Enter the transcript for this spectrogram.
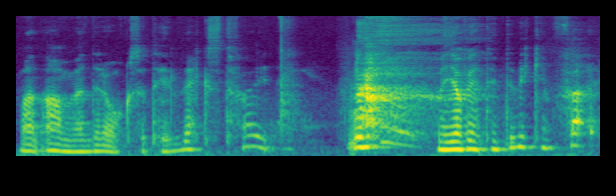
man använder det också till växtfärgning. Men jag vet inte vilken färg.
